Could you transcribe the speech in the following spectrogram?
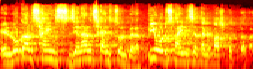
লোকাল সায়েন্স জেনারেল সায়েন্স চলবে না। পিওর সায়েন্সে তাকে পাশ করতে হয়।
